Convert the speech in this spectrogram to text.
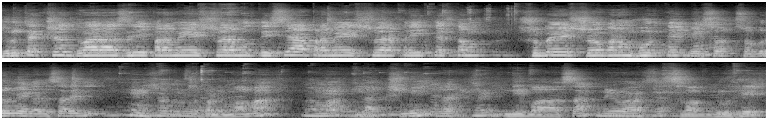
దుర్తక్ష ద్వారా శ్రీ పరమేశ్వరముద్దిశ్య పరమేశ్వర ప్రీత్యర్థం. శుభే శోభన ముహూర్తే మీ స్వ- స్వగృహమే కదా సార్ ఇది? చెప్పండి మమ. లక్ష్మి నివాస స్వగృహే.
